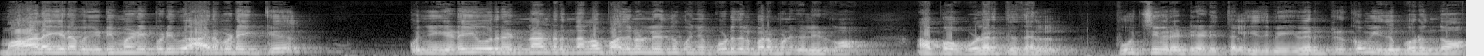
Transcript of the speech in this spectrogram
மாலை இரவு இடிமழை பொழிவு அறுவடைக்கு கொஞ்சம் இடையூறு ரெண்டு நாள் இருந்தாலும் பதினொன்றுலேருந்து கொஞ்சம் கூடுதல் பரப்புன்னு சொல்லியிருக்கோம். அப்போ உலர்த்துதல் பூச்சி விரட்டி அடித்தல் இது இவற்றிற்கும் இது பொருந்தும்.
